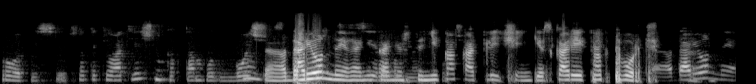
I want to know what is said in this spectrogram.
прописи. Все-таки у отличников там будут Ну больше да, одаренные они, конечно, не как отличники, скорее как творческие. Одаренные,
